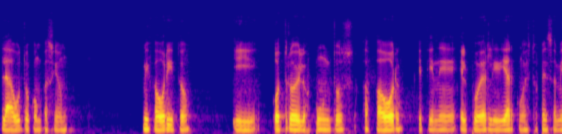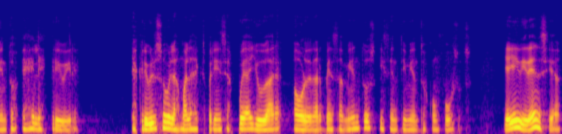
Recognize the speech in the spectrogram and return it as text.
la autocompasión. Mi favorito y otro de los puntos a favor que tiene el poder lidiar con estos pensamientos es el escribir. Escribir sobre las malas experiencias puede ayudar a ordenar pensamientos y sentimientos confusos. Y hay evidencia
